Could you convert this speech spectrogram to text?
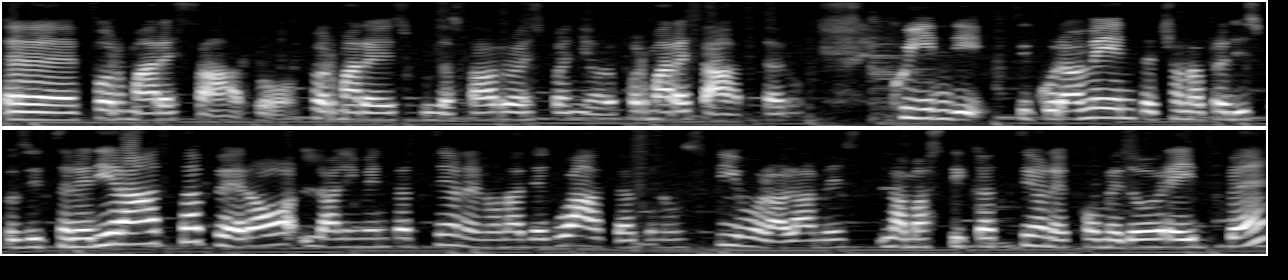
eh, formare sarro, formare, scusa, sarro è spagnolo, formare tartaro. Quindi sicuramente c'è una predisposizione di razza, però l'alimentazione non adeguata che non stimola la, la masticazione come dovrebbe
